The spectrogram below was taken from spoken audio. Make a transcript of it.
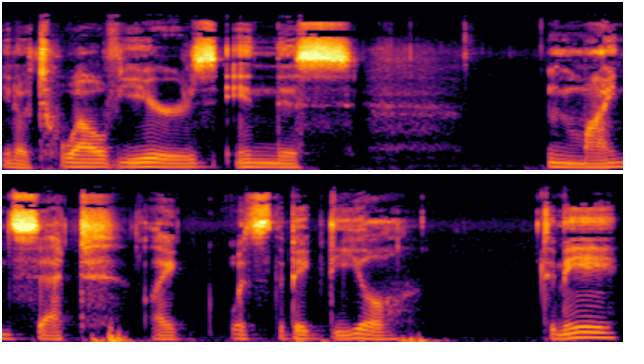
you know, twelve years in this mindset. Like, what's the big deal? To me,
